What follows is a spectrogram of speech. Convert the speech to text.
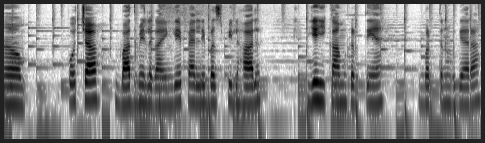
पोचा बाद में लगाएँगे। पहले बस फ़िलहाल यही काम करते हैं, बर्तन वगैरह।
